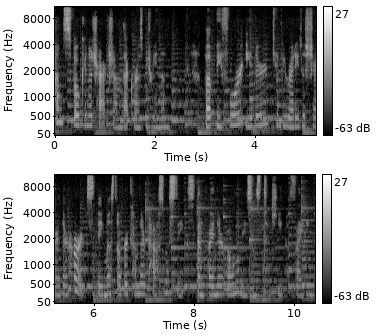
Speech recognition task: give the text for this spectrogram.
unspoken attraction that grows between them. But before either can be ready to share their hearts, they must overcome their past mistakes and find their own reasons to keep fighting.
